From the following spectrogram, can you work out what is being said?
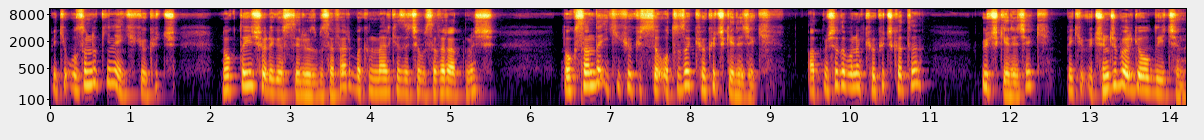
Peki uzunluk yine 2 kök 3. Noktayı şöyle gösteriyoruz bu sefer. Bakın merkez açı bu sefer 60. 90'da 2 kök 3 ise 30'a kök 3 gelecek. 60'a da bunun kök 3 katı 3 gelecek. Peki 3. bölge olduğu için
